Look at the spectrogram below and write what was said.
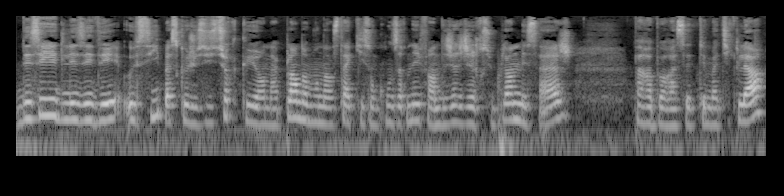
d'essayer de les aider aussi parce que je suis sûre qu'il y en a plein dans mon Insta qui sont concernés. Enfin, déjà, j'ai reçu plein de messages par rapport à cette thématique-là.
